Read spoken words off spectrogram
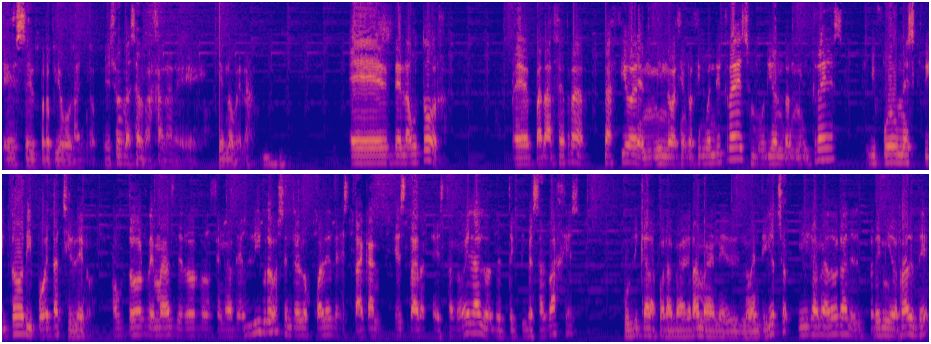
es el propio Bolaño. Es una salvajada de, de novela. Eh, del autor, eh, para cerrar, nació en 1953, murió en 2003 y fue un escritor y poeta chileno, autor de más de dos docenas de libros, entre los cuales destacan esta, esta novela, Los Detectives Salvajes, publicada por Anagrama en el 98 y ganadora del premio Ralde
